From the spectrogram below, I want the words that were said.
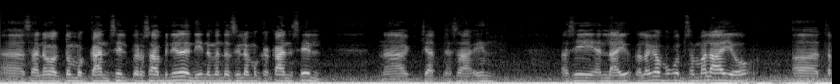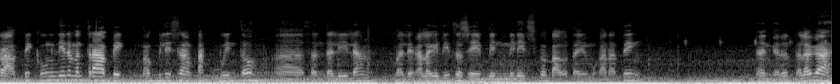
Ah, sana wag to mag-cancel pero sabi nila hindi naman daw sila magka-cancel. Nag-chat na sa akin. Kasi ang layo talaga bukod sa malayo, ah, traffic. Kung hindi naman traffic, mabilis lang takbuin to. Ah, sandali lang. Balik kalagi dito 7 minutes pa bago tayo makarating. Yan, ganun talaga.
